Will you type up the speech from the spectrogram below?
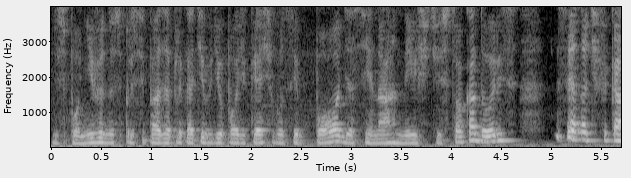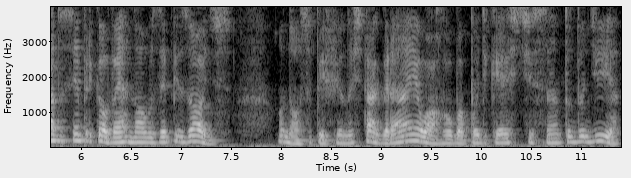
Disponível nos principais aplicativos de podcast, você pode assinar nestes tocadores e ser notificado sempre que houver novos episódios. O nosso perfil no Instagram é o arroba podcast santo do dia.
